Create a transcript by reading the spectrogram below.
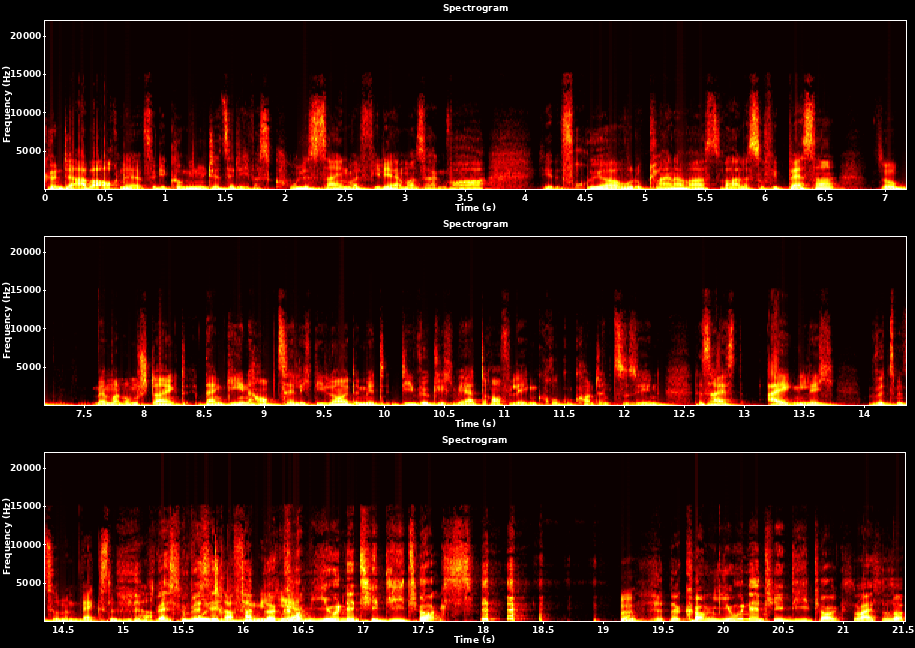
Könnte aber auch eine, für die Community tatsächlich was Cooles sein, weil viele ja immer sagen, boah, früher, wo du kleiner warst, war alles so viel besser. So, wenn man umsteigt, dann gehen hauptsächlich die Leute mit, die wirklich Wert drauf legen, Kroko-Content zu sehen. Das heißt, eigentlich wird es mit so einem Wechsel wieder ein ultra familiär. Community Detox. Hm? Eine Community Detox, weißt du so.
